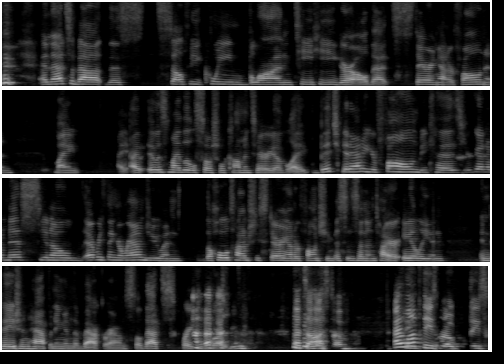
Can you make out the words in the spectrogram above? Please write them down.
and that's about this selfie queen blonde teehee girl that's staring at her phone. And my, I, I, it was my little social commentary of like, bitch, get out of your phone because you're gonna miss, you know, everything around you. And the whole time she's staring at her phone, she misses an entire alien invasion happening in the background. So that's Breaking Barbie. That's awesome. I love these little these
